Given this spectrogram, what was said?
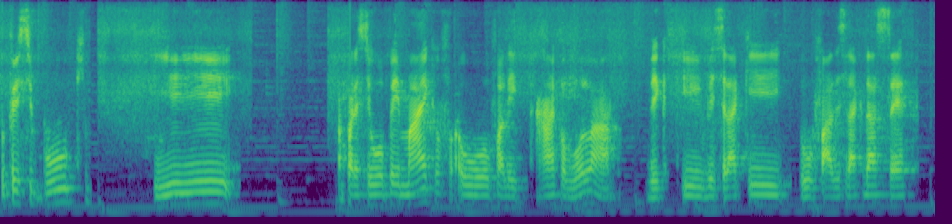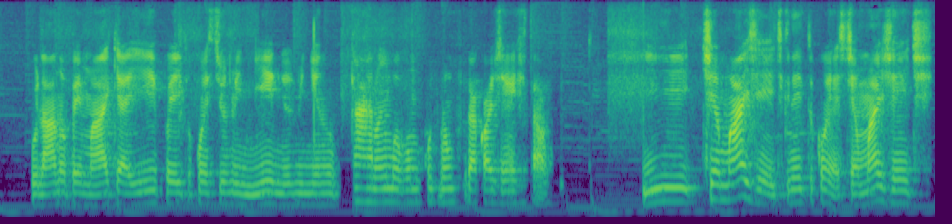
no Facebook. E apareceu o Open Mic, eu, falei, caraca, eu vou lá. Ver, que, ver será que eu vou fazer, será que dá certo. Fui lá no Open Mic, aí foi aí que eu conheci os meninos, e os meninos, caramba, vamos, vamos ficar com a gente e tal. E tinha mais gente, que nem tu conhece, tinha mais gente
